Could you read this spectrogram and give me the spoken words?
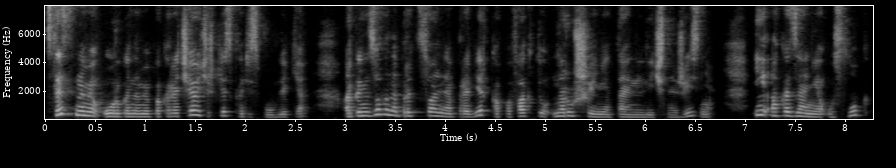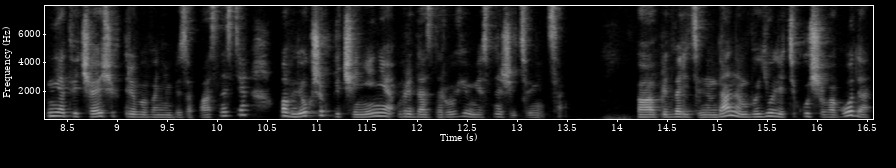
Следственными органами по Карачаево-Черкесской республике организована процессуальная проверка по факту нарушения тайны личной жизни и оказания услуг, не отвечающих требованиям безопасности, повлекших причинение вреда здоровью местной жительницы. По предварительным данным, в июле текущего года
